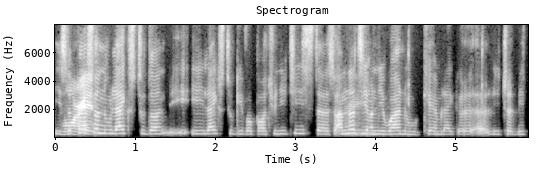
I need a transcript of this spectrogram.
He's More a in- person who likes to don- he, he likes to give opportunities. uh, so I'm not the only one who came like a, a little bit.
